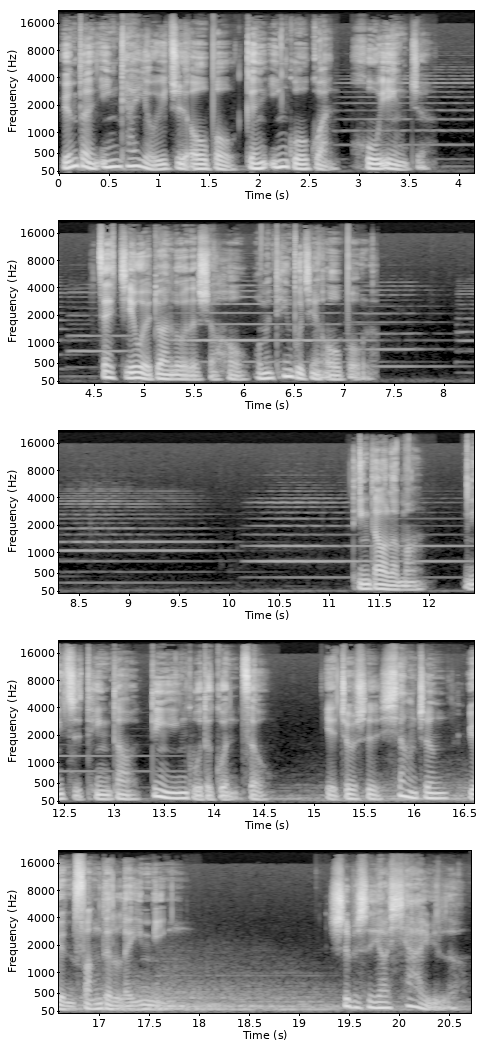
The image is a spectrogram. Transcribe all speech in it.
原本应该有一支 o b o 跟英国管呼应着，在结尾段落的时候，我们听不见 o b o 了。听到了吗？你只听到定音鼓的滚奏。也就是象征远方的雷鸣，是不是要下雨了，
